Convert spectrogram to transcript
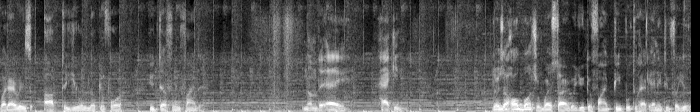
whatever is up to you looking for, you definitely find it. Number A, Hacking. There's a whole bunch of websites where you can find people to hack anything for you.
